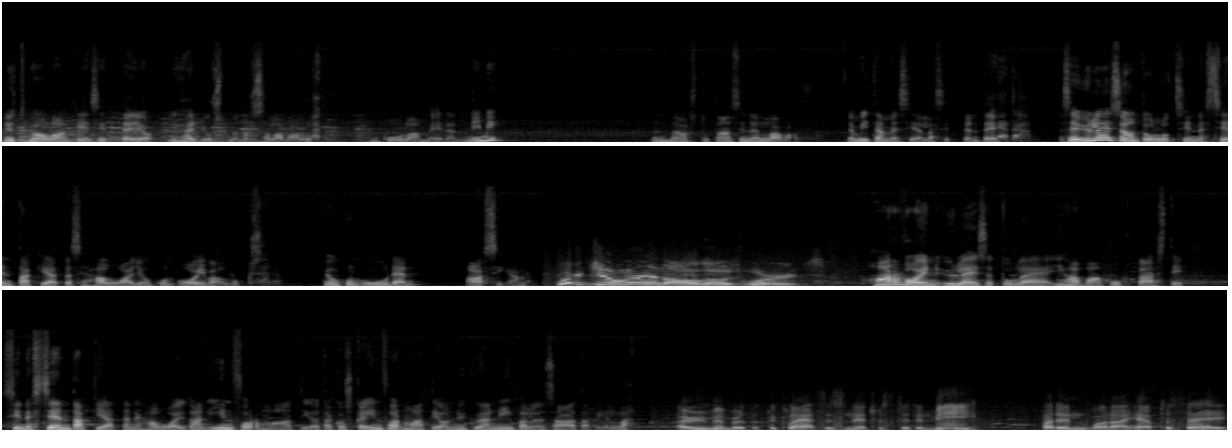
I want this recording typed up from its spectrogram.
Nyt me ollaankin sitten jo ihan just menossa lavalle. Me kuullaan meidän nimi ja nyt me astutaan sinne lavalle. Ja mitä me siellä sitten tehdään? Se yleisö on tullut sinne sen takia, että se haluaa jonkun oivalluksen, jonkun uuden asian. Where'd you learn all those words? Harvoin yleisö tulee ihan vaan puhtaasti sinne sen takia, että ne haluaa jotain informaatiota, koska informaatio on nykyään niin paljon saatavilla. I remember that the class isn't interested in me, but in what I have to say.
